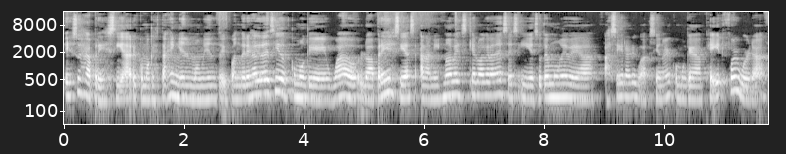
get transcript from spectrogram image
eso es apreciar, como que estás en el momento y cuando eres agradecido es como que, wow, lo aprecias a la misma vez que lo agradeces y eso te mueve a hacer algo, a accionar, como que a pay it forward, a,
